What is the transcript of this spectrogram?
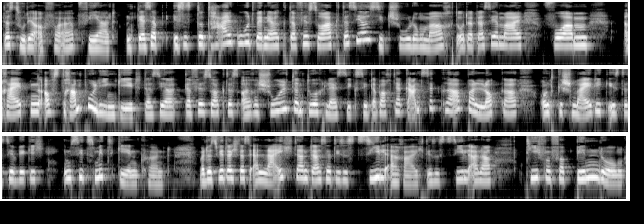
das tut ihr auch für euer Pferd. Und deshalb ist es total gut, wenn ihr dafür sorgt, dass ihr Sitzschulung macht oder dass ihr mal vorm Reiten aufs Trampolin geht, dass ihr dafür sorgt, dass eure Schultern durchlässig sind, aber auch der ganze Körper locker und geschmeidig ist, dass ihr wirklich im Sitz mitgehen könnt. Weil das wird euch das erleichtern, dass ihr dieses Ziel erreicht, dieses Ziel einer tiefen Verbindung,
